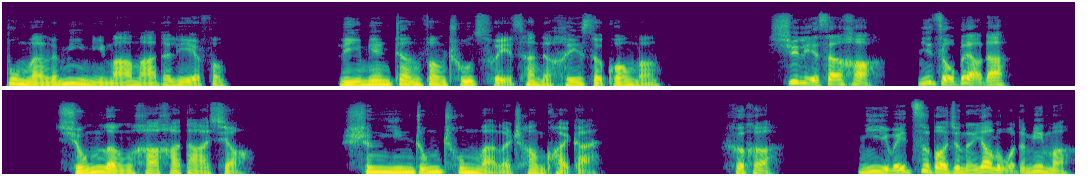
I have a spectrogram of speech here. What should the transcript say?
布满了密密麻麻的裂缝。里面绽放出璀璨的黑色光芒。虚列三号，你走不了的！穷冷哈哈大笑，声音中充满了畅快感。呵呵，你以为自爆就能要了我的命吗？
